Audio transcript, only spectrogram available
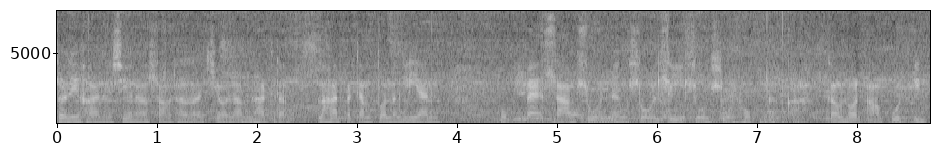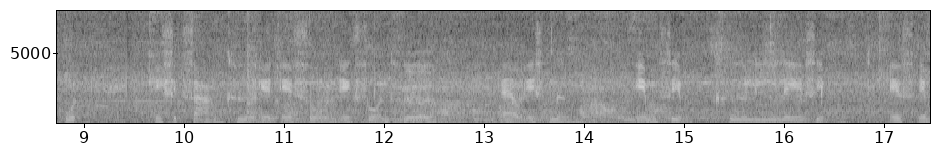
สวัสดีค่ะหนูชื่อนางสาวธารเขียวลำรหัสระรหัสประจำตัวนักเรียน 68301040061 ค่ะ กำหนด output input x 13คือ ss 0 x 0คือ ls 1 m 10คือ relay 10 sm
